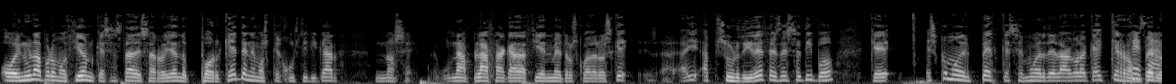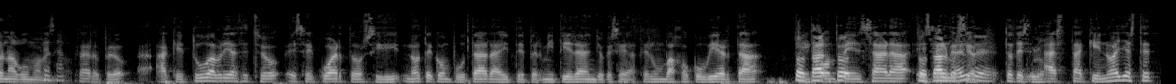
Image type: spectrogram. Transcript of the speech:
o en una promoción que se está desarrollando, ¿por qué tenemos que justificar, no sé, una plaza cada 100 metros cuadrados? Es que hay absurdideces de ese tipo que es como el pez que se muerde la gola, que hay que romperlo en algún momento. Claro, pero a, que tú habrías hecho ese cuarto si no te computara y te permitieran, yo qué sé, hacer un bajo cubierta que compensara esa inversión. Entonces, hasta que no haya este,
